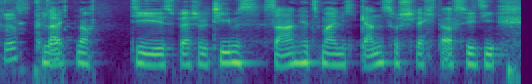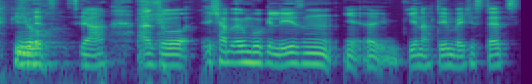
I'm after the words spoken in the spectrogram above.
Chris? Vielleicht noch die Special Teams sahen jetzt mal nicht ganz so schlecht aus wie die wie letztes Jahr. Also ich habe irgendwo gelesen, je, äh, je, nachdem welche Stats,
